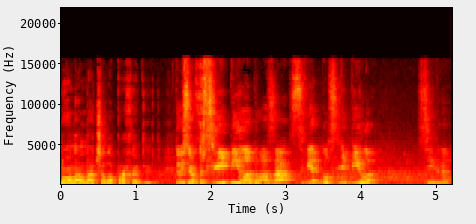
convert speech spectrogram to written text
Вот. Ну, она начала проходить. То есть Я слепило глаза, свет был слепило сильно.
